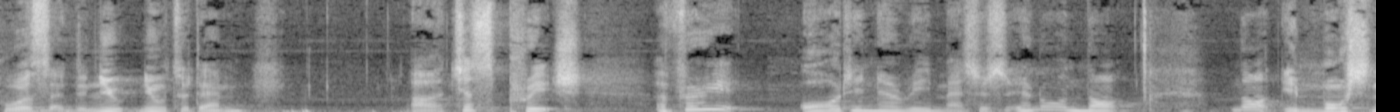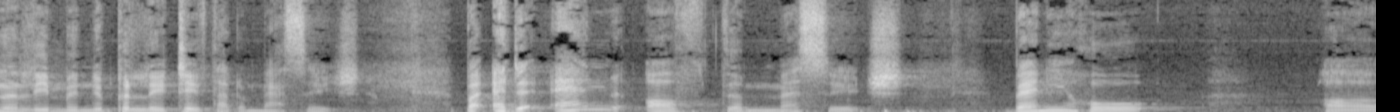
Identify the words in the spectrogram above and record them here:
who was uh, new, new to them, uh, just preached a very ordinary message, you know, not, not emotionally manipulative type of message. But at the end of the message, Benny Ho uh,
